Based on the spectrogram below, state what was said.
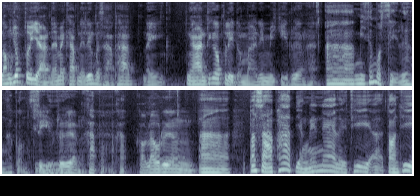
ลองยกตัวอย่างได้ไหมครับ ในเรื่องภาษาภาพในงานที่เขาผลิตออกมานี่มีกี่เรื่องฮะอ่ามีทั้งหมดสี่เรื่องครับผมสี่เรื่องครับผมครับเขาเล่าเรื่องอ่าภาษาภาพอย่างแน่ ๆ เลยที่อ่าตอนที่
